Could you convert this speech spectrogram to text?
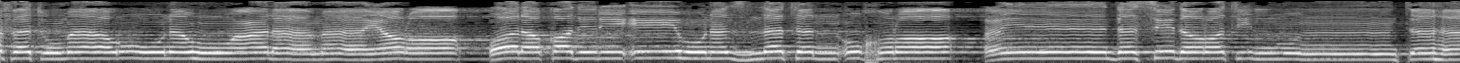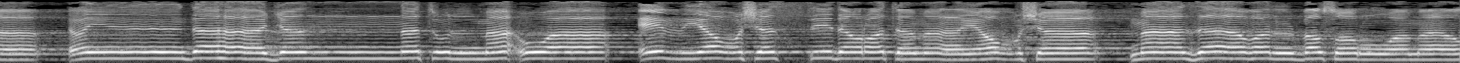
أفتمارونه على ما يرى ولقد رئيه نزلة أخرى عند سدرة المنتهى عندها جنة المأوى إذ يغشى السدرة ما يغشى. ما زاغ البصر وما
